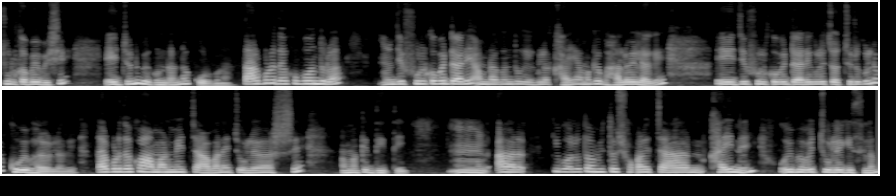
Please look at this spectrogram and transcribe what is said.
চুলকাবে বেশি, এর জন্য বেগুন রান্না করব না। তারপরে দেখো বন্ধুরা, যে ফুলকপির ডাড়ি আমরা কিন্তু এগুলো খাই, আমাকে ভালোই লাগে এই যে ফুলকপির ডাঁড়িগুলো চচ্চড়ি করলে খুবই ভালো লাগে। তারপরে দেখো আমার মেয়ে চা বানায় চলে আসছে আমাকে দিতে। আর কি বলো তো আমি তো সকালে চা খাই নেই, ওইভাবে চলে গেছিলাম।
